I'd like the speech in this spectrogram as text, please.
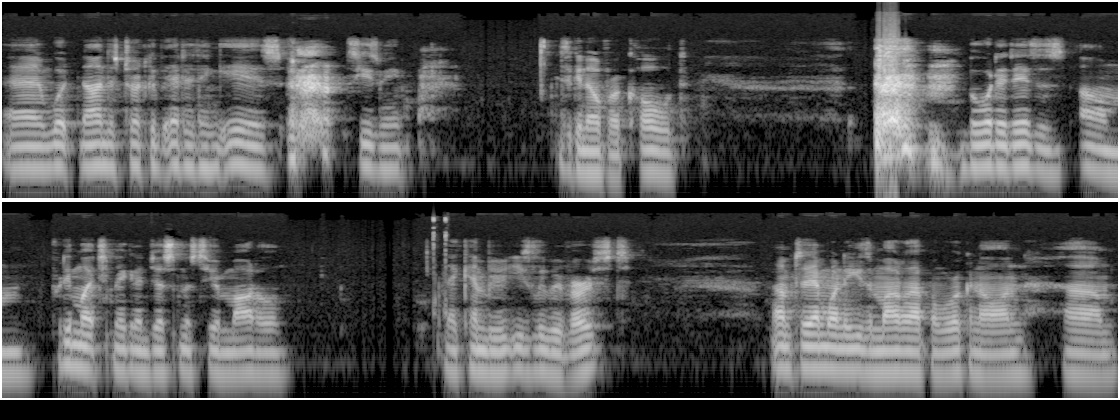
And what non-destructive editing is, excuse me, just getting over a cold. but what it is is um, pretty much making adjustments to your model that can be easily reversed. Um, today I'm going to use a model I've been working on. Um,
